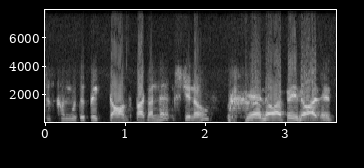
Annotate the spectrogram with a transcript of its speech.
just come with a big dance bagger next, you know. Yeah, no, I feel you. No, I it,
